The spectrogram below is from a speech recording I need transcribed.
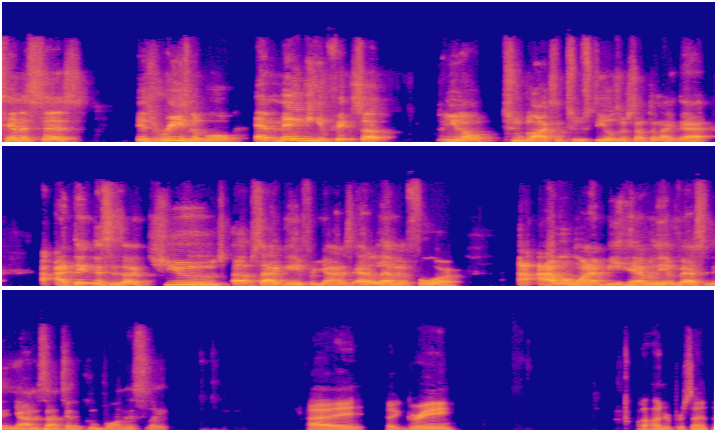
10 assists is reasonable. And maybe he picks up, you know, two blocks and two steals or something like that. I think this is a huge upside game for Giannis at 11 4. I, would want to be heavily invested in Giannis Antetokounmpo on this slate. I agree, hundred percent.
